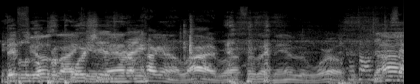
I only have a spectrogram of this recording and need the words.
it biblical feels like it, proportions, man. I'm right? not gonna lie, bro. It feels like the end of the world. With all the does, you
